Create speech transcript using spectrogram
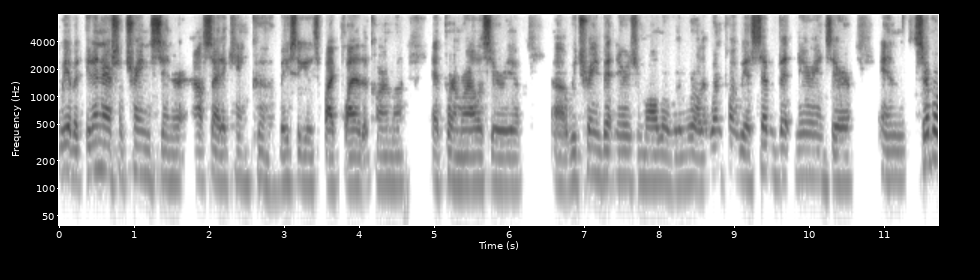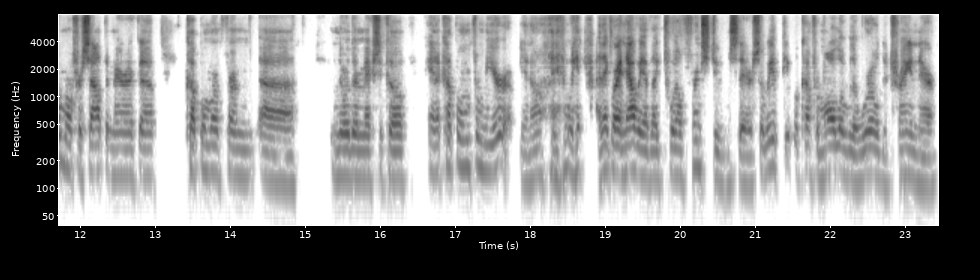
we have an international training center outside of Cancun. Basically, it's by Playa del Carmen at Puerto Morelos area. Uh, we train veterinarians from all over the world. At one point, we had seven veterinarians there, and several more for South America, a couple more from uh, northern Mexico, and a couple of them from Europe, you know. And we, I think right now we have like 12 French students there. So we have people come from all over the world to train there.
